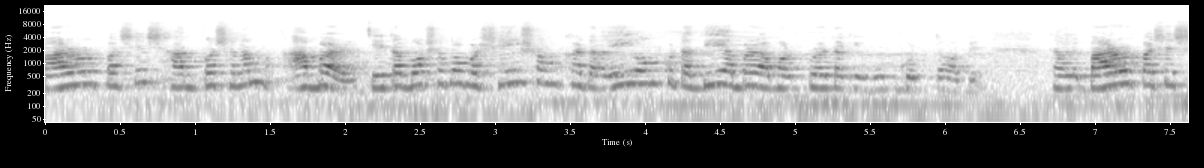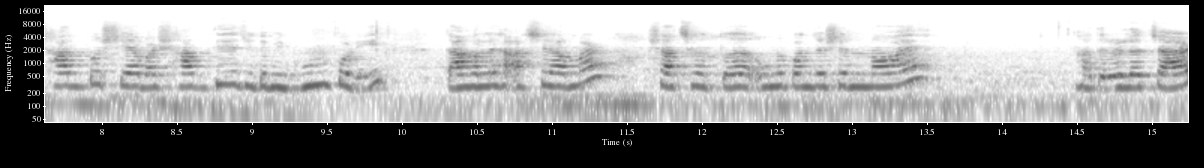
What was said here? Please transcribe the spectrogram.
বারোর পাশে সাত বসালাম, আবার যেটা বসাবো আবার সেই সংখ্যাটা, এই অঙ্কটা দিয়ে আবার আমার পুরোটাকে গুণ করতে হবে। তাহলে বারোর পাশে সাত বসিয়ে আবার সাত দিয়ে যদি আমি গুণ করি, তাহলে আসে আমার সাতশো উনপঞ্চাশের নয়, হাতে রইল চার,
